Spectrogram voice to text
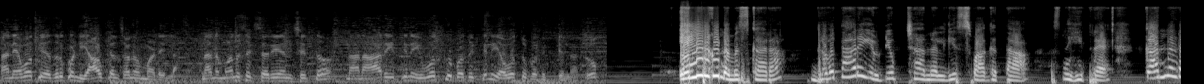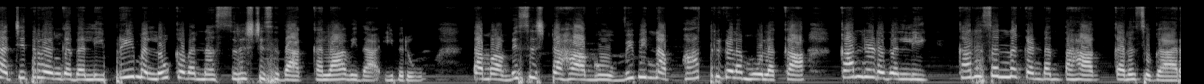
ನಾನು ಯಾವತ್ತೂ ಎದುರ್ಕೊಂಡು ಯಾವ ಕೆಲಸನೂ ಮಾಡಿಲ್ಲ. ನನ್ನ ಮನಸ್ಸಿಗೆ ಸರಿ ಅನ್ಸಿತ್ತು. ನಾನು ಆ ರೀತಿನೇ ಇವತ್ತು ಬದುಕ್ತೀನಿ, ಯಾವತ್ತೂ ಬದುಕ್ತೀನಿ ಅದು ಎಲ್ಲರಿಗೂ ನಮಸ್ಕಾರ. ಧ್ರುವತಾರೆ ಯೂಟ್ಯೂಬ್ ಚಾನೆಲ್ಗೆ ಸ್ವಾಗತ. ಸ್ನೇಹಿತರೆ, ಕನ್ನಡ ಚಿತ್ರರಂಗದಲ್ಲಿ ಪ್ರೇಮ ಲೋಕವನ್ನ ಸೃಷ್ಟಿಸಿದ ಕಲಾವಿದ ಇವರು. ತಮ್ಮ ವಿಶಿಷ್ಟ ಹಾಗೂ ವಿಭಿನ್ನ ಪಾತ್ರಗಳ ಮೂಲಕ ಕನ್ನಡದಲ್ಲಿ ಕನಸನ್ನ ಕಂಡಂತಹ ಕನಸುಗಾರ.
